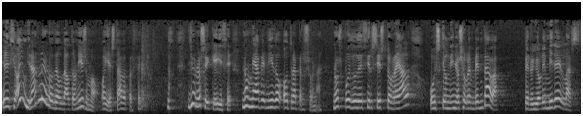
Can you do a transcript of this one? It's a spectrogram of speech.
Y le dije, ay, miradle lo del daltonismo. Oye, estaba perfecto. Yo no sé qué hice. No me ha venido otra persona. No os puedo decir si esto es real o es que el niño se lo inventaba. Pero yo le miré las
